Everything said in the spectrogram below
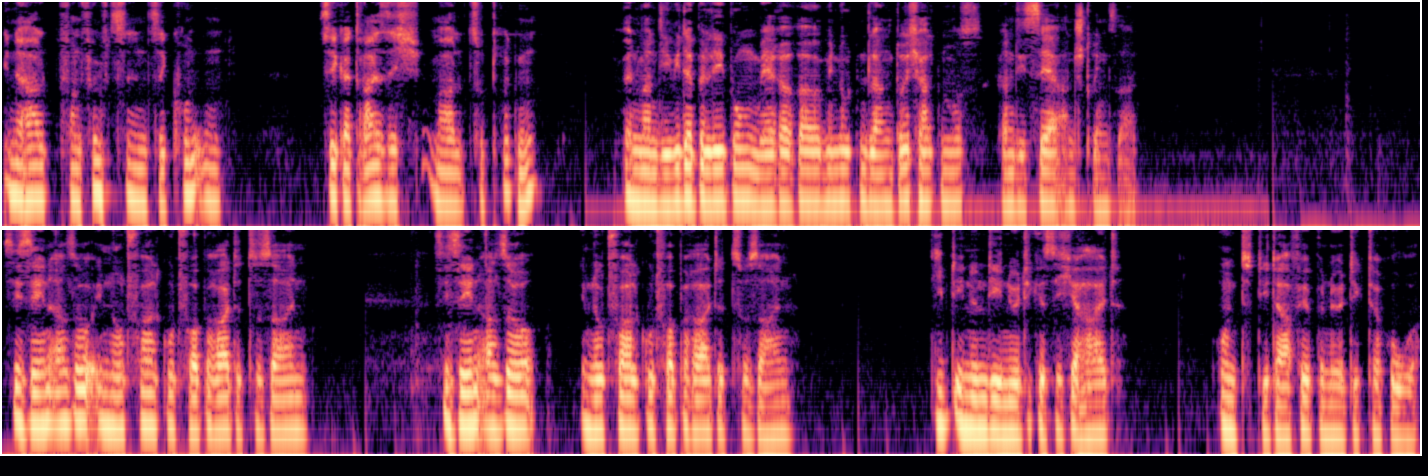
innerhalb von 15 Sekunden ca. 30 Mal zu drücken. Wenn man die Wiederbelebung mehrere Minuten lang durchhalten muss, kann dies sehr anstrengend sein. Sie sehen also im Notfall gut vorbereitet zu sein. Sie sehen also im Notfall gut vorbereitet zu sein. Gibt ihnen die nötige Sicherheit und die dafür benötigte Ruhe.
